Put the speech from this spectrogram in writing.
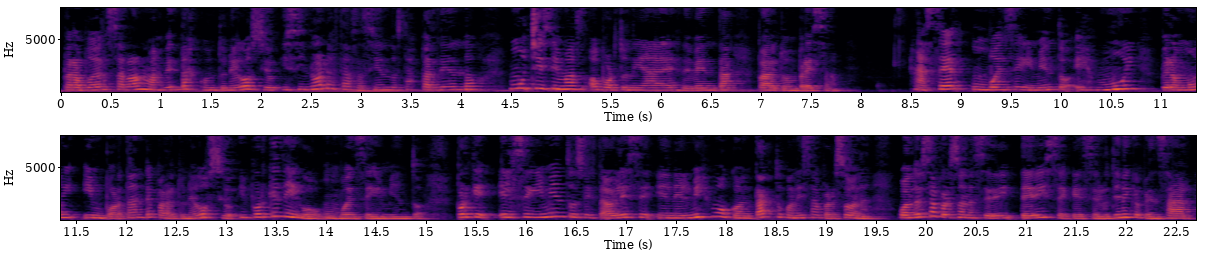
para poder cerrar más ventas con tu negocio y si no lo estás haciendo, estás perdiendo muchísimas oportunidades de venta para tu empresa. Hacer un buen seguimiento es muy, pero muy importante para tu negocio. ¿Y por qué digo un buen seguimiento? Porque el seguimiento se establece en el mismo contacto con esa persona. Cuando esa persona te dice que se lo tiene que pensar,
